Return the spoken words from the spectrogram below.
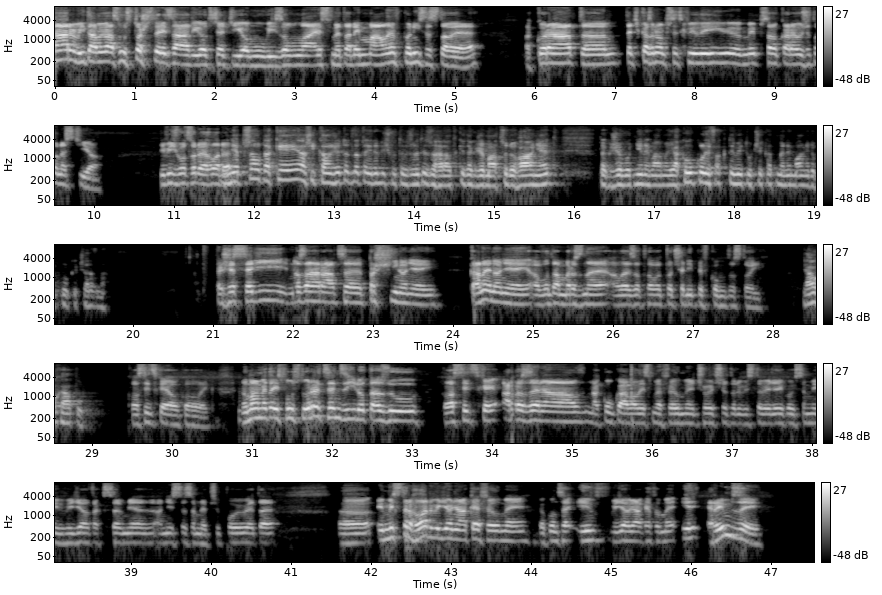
Nazdar, vítáme vás u 143. Movie Zone Live. Jsme tady málem v plné sestavě. Akorát eh, teďka zrovna před chvílí mi psal Karel, že to nestíhá. Ty víš, o co jde hlade? Mě psal taky a říkal, že tenhle týden, když otevřeli ty zahrádky, takže má co dohánět, takže od ní nemáme jakoukoliv aktivitu čekat minimálně do půlky června. Takže sedí na zahrádce, prší na něj, kane na něj a on tam mrzne, ale za to točený pivko mu to stojí. Já ho chápu. Klasický alkoholik. No máme tady spoustu recenzí, dotazů, klasický arzenál, nakoukávali jsme filmy, člověče, to kdybyste věděli, kolik jsem jich viděl, tak se mě, ani se sem nepřipojujete. Uh, I Mr. Hlad viděl nějaké filmy, dokonce i viděl nějaké filmy, i Rimzy,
